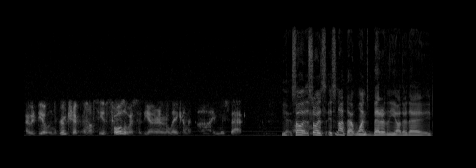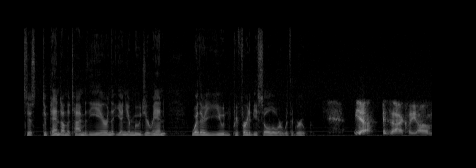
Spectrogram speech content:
I would be out in the group trip, and I'll see a soloist at the other end of the lake. I'm like, oh, I miss that. Yeah. So so it's it's not that one's better than the other. That it just depends on the time of the year and the, and your mood you're in, whether you'd prefer to be solo or with a group. Yeah, exactly. Um,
